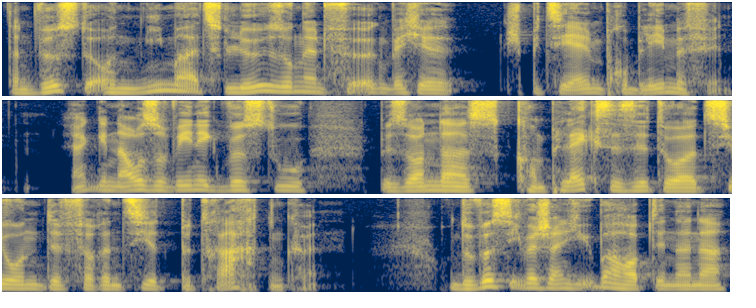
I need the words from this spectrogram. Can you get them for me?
dann wirst du auch niemals Lösungen für irgendwelche speziellen Probleme finden. Ja, genauso wenig wirst du besonders komplexe Situationen differenziert betrachten können. Und du wirst dich wahrscheinlich überhaupt in deiner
